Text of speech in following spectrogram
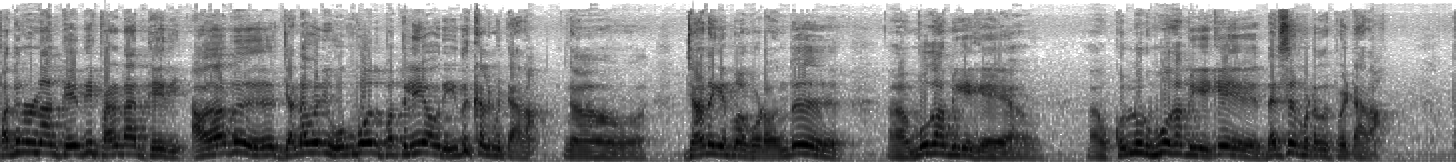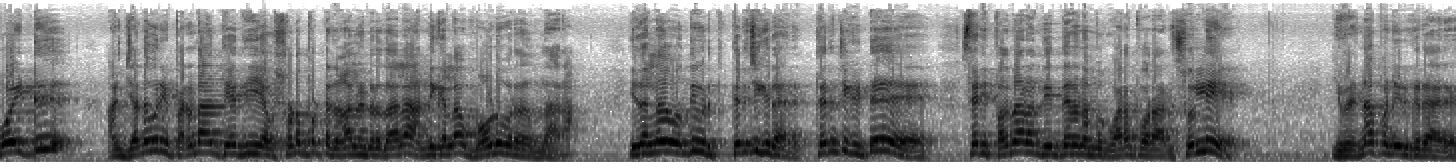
பதினொன்றாம் தேதி பன்னெண்டாம் தேதி அதாவது ஜனவரி ஒம்பது பத்துலேயே அவர் இது கிளம்பிட்டாராம். ஜானகி அம்மா கூட வந்து மூகாம்பிகைக்கு கொல்லூர் மூகாம்பிகைக்கு தரிசனம் பண்ணுறதுக்கு போயிட்டாராம். போயிட்டு அந்த ஜனவரி பன்னெண்டாம் தேதி அவர் சுடப்பட்ட நாளுன்றதால அன்றைக்கெல்லாம் மௌனவரம் இருந்தாராம். இதெல்லாம் வந்து இவர் தெரிஞ்சுக்கிறாரு. தெரிஞ்சுக்கிட்டு சரி பதினாறாம் தேதி தானே நமக்கு வரப்போகிறாரு சொல்லி இவர் என்ன பண்ணியிருக்கிறாரு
